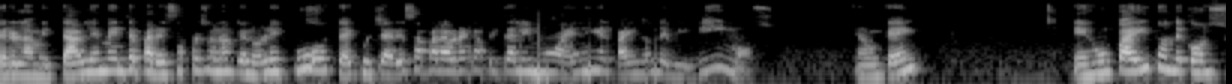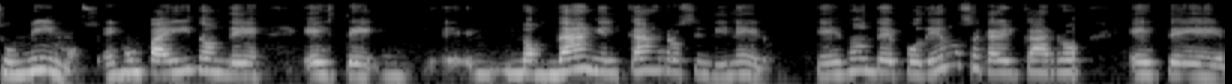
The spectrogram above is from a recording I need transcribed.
pero lamentablemente para esas personas que no les gusta escuchar esa palabra capitalismo es en el país donde vivimos, ¿ok? Es un país donde consumimos, es un país donde este, nos dan el carro sin dinero, es donde podemos sacar el carro este,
